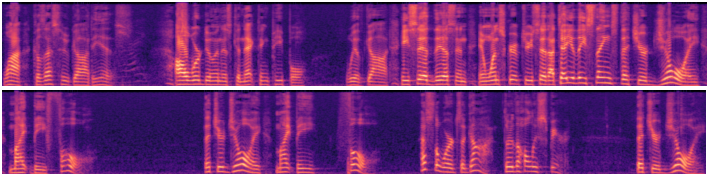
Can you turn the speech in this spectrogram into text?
Why? Because that's who God is. All we're doing is connecting people with God. He said this in, in one scripture. He said, I tell you these things that your joy might be full. That your joy might be full. That's the words of God through the Holy Spirit. That your joy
